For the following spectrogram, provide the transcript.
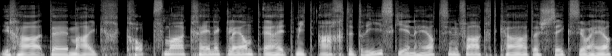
Ich habe den Mike Kopfmann kennengelernt. Er hat mit 38 einen Herzinfarkt gehabt. Das ist sechs Jahre her.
